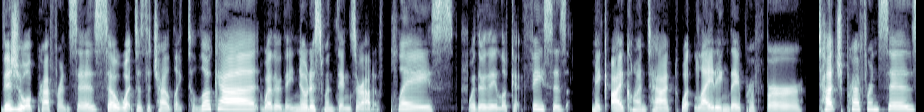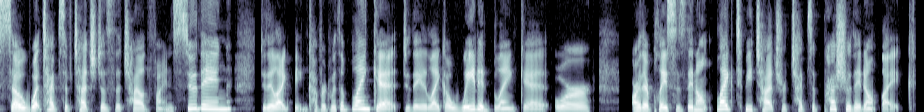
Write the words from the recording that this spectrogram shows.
visual preferences. So, what does the child like to look at? Whether they notice when things are out of place, whether they look at faces, make eye contact, what lighting they prefer. Touch preferences. So, what types of touch does the child find soothing? Do they like being covered with a blanket? Do they like a weighted blanket? Or are there places they don't like to be touched or types of pressure they don't like?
